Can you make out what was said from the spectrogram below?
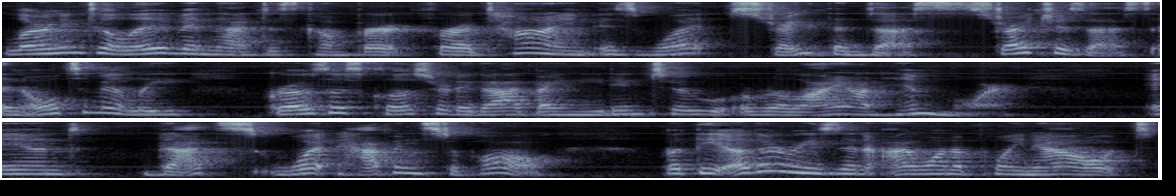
learning to live in that discomfort for a time is what strengthens us, stretches us, and ultimately grows us closer to God by needing to rely on Him more. And that's what happens to Paul. But the other reason I want to point out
